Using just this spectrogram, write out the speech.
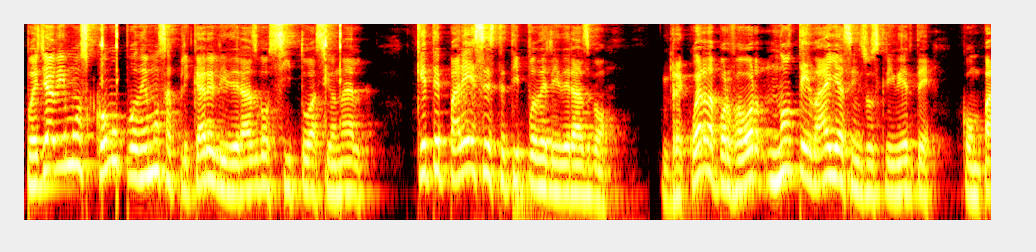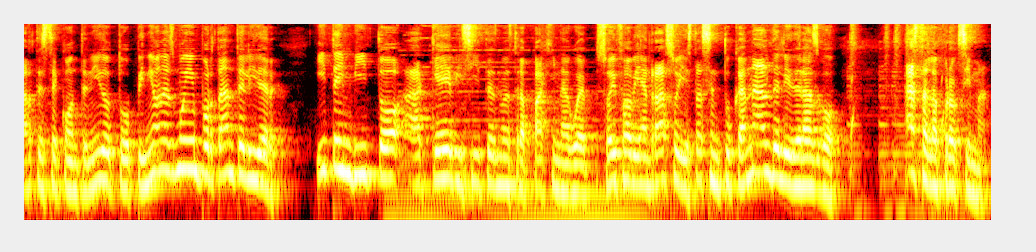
Pues ya vimos cómo podemos aplicar el liderazgo situacional. ¿Qué te parece este tipo de liderazgo? Recuerda por favor, no te vayas sin suscribirte. Comparte este contenido, tu opinión es muy importante líder. Y te invito a que visites nuestra página web. Soy Fabián Razo y estás en tu canal de liderazgo. Hasta la próxima.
